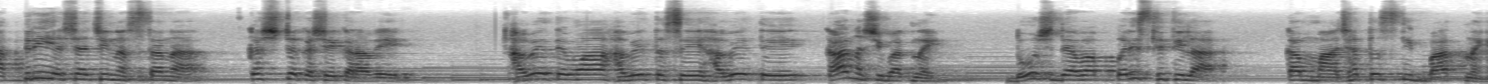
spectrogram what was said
खात्री यशाची नसताना कष्ट कसे करावे? हवे तेव्हा हवे तसे हवे ते का नशिबात नाही? दोष द्यावा परिस्थितीला का माझ्यातच ती बात नाही?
